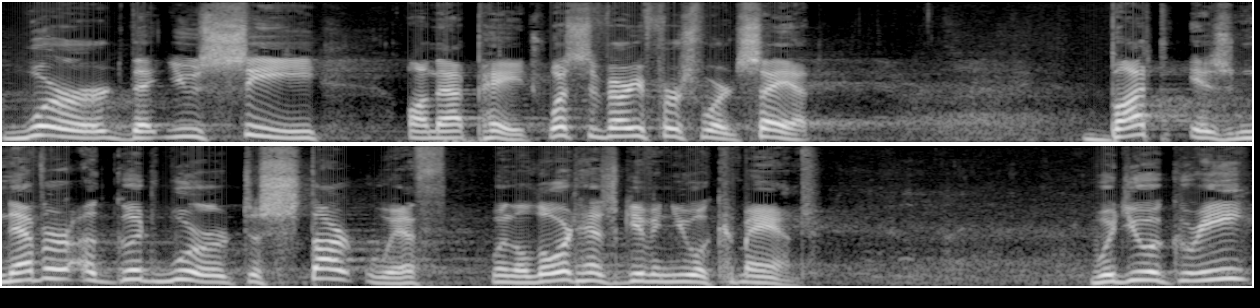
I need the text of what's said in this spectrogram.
word that you see on that page? What's the very first word? Say it. But is never a good word to start with when the Lord has given you a command. Would you agree?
